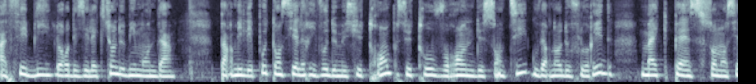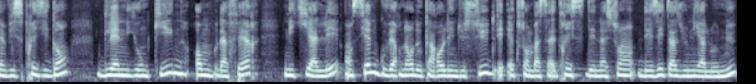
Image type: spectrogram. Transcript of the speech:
affaibli lors des élections de mi-mandat. Parmi les potentiels rivaux de M. Trump se trouvent Ron DeSantis, gouverneur de Floride, Mike Pence, son ancien vice-président, Glenn Youngkin, homme d'affaires, Nikki Haley, ancienne gouverneure de Caroline du Sud et ex-ambassadrice des Nations des États-Unis à l'ONU,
